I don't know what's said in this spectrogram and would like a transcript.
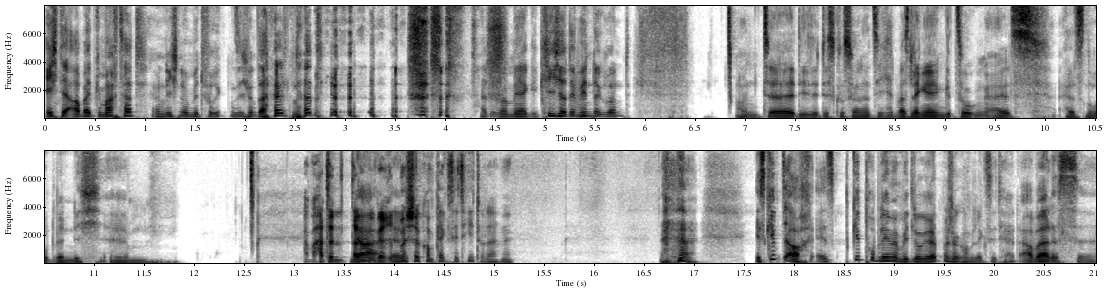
echte Arbeit gemacht hat und nicht nur mit Verrückten sich unterhalten hat, hat immer mehr gekichert im Hintergrund. Und äh, diese Diskussion hat sich etwas länger hingezogen als, als notwendig. Ähm, Aber hatte dann ja, logarithmische äh, Komplexität oder? Nee? es gibt auch, es gibt Probleme mit logarithmischer Komplexität, aber das, äh,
